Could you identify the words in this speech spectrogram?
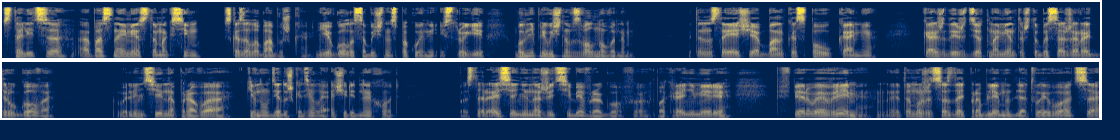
«Столица — опасное место, Максим», — сказала бабушка. Ее голос, обычно спокойный и строгий, был непривычно взволнованным. «Это настоящая банка с пауками. Каждый ждет момента, чтобы сожрать другого». «Валентина права», — кивнул дедушка, делая очередной ход. «Постарайся не нажить себе врагов. По крайней мере, в первое время. Это может создать проблемы для твоего отца,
